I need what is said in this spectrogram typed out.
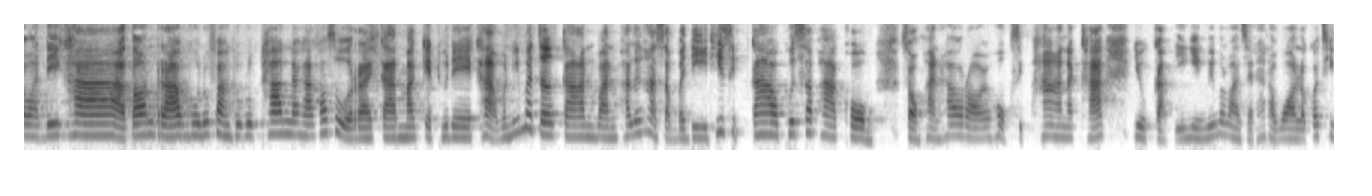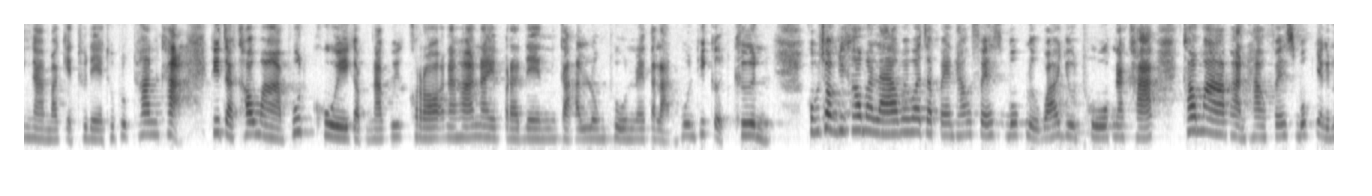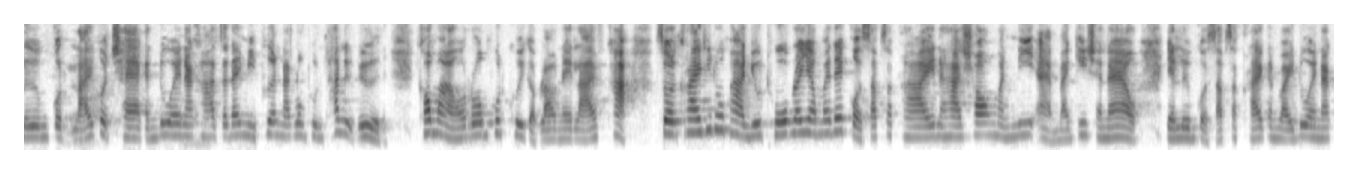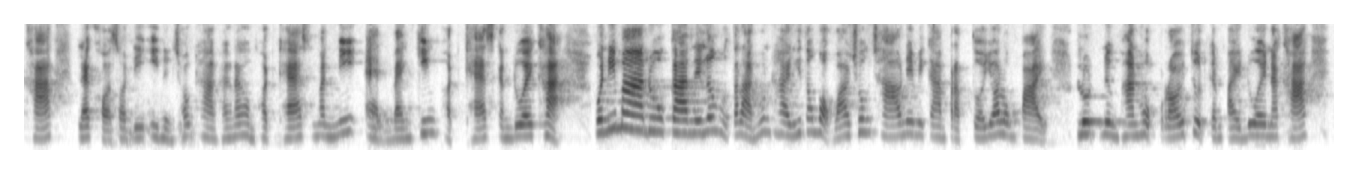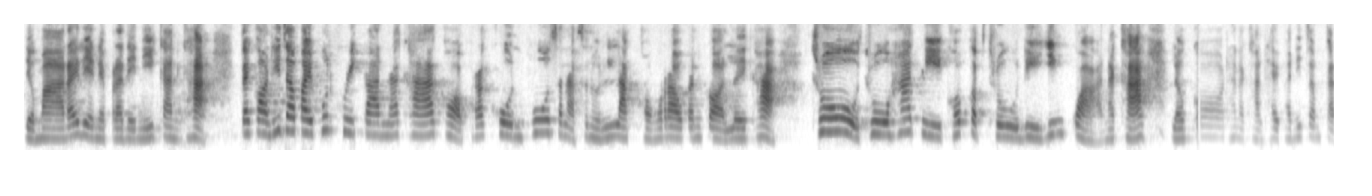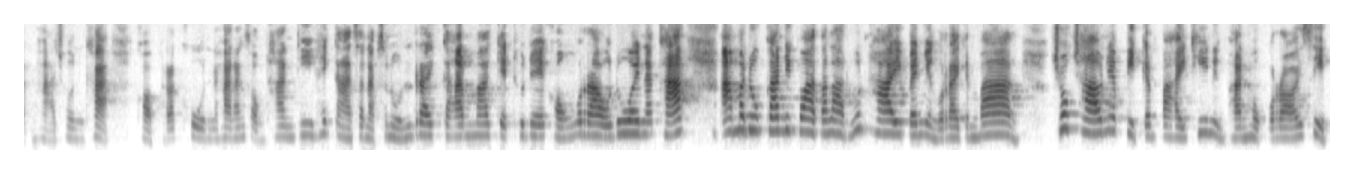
สวัสดีค่ะ ต้อนรับคุณผู้ฟังทุกๆทท่านนะคะ เข้าสู่รายการ Market Today ค่ะ วันนี้มาเจอการวันพฤหัสบดีที่ 19 พฤษภาคม 2565 นะคะ อยู่กับยิงยิงวิมลวันเศรษฐถาวรแล้วก็ทีมงาน Market Today ทุกๆท่านค่ะ ที่จะเข้ามาพูดคุยกับนักวิเคราะห์นะคะ ในประเด็นการลงทุนในตลาดหุ้นที่เกิดขึ้น คุณผู้ชมที่เข้ามาแล้วไม่ว่าจะเป็นทั้ง Facebook หรือว่า YouTube นะคะ เข้ามาผ่านทาง Facebook อย่าลืมกดไลค์กดแชร์กันด้วยนะคะ จะได้มีเพื่อนนักลงทุนท่านอื่นเข้ามาร่วมพูดคุยกับเราในไลฟ์ค่ะ ส่วนใครที่ดูผ่าน YouTube แล้วยังไม่ได้กด Subscribe นะคะ ช่อง Money and Banking Channel อย่าลืมกด Subscribe กันไว้ด้วยนะคะ และขอสวัสดีอีกหนึ่งช่องทางทางด้านของ Podcast Money and Banking Podcast กันด้วยค่ะ วันนี้มาดูการในเรื่องของตลาดหุ้นไทยที่ต้องบอกว่าช่วงเช้าเนี่ยมีการปรับตัวย่อลงไป หลุด 1,600 จุดกันไปด้วยนะคะ เดี๋ยวมาได้เรียนในประเด็นนี้กันค่ะ แต่ก่อนที่จะไปพูดคุยกันนะคะ ขอบพระคุณผู้สนับสนุนหลักของเรากันก่อนเลยค่ะค่ะ True True 5G คบกับ True ดียิ่งกว่านะคะ แล้วก็ธนาคารไทยพาณิชย์จำกัดมหาชนค่ะ ขอบพระคุณนะคะ ทั้งสองท่านที่ให้การสนับสนุนรายการ Market Today ของเราด้วยนะคะอามาดูกันดีกว่าตลาดหุ้นไทยเป็นอย่างไรกันบ้าง ช่วงเช้าเนี่ยปิดกันไปที่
